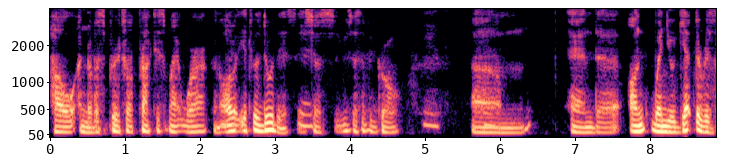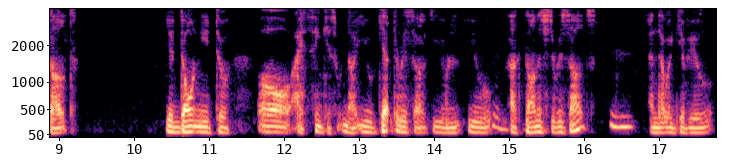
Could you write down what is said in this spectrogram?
how another spiritual practice might work and all it will do this. It's Yes. just you just have to grow. Yes. Um, and uh, on when you get the result, you don't need to, oh, I think it's no, you get the result. You you mm-hmm. acknowledge the results mm-hmm. and that will give you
